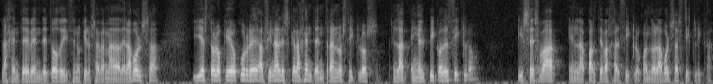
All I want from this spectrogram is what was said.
la gente vende todo y dice no quiero saber nada de la bolsa. Y esto lo que ocurre al final es que la gente entra en los ciclos, en, el pico del ciclo y se va en la parte baja del ciclo, cuando la bolsa es cíclica.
